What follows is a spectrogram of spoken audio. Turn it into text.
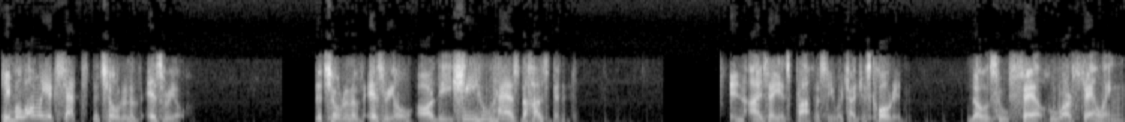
he will only accept the children of Israel. The children of Israel are the she who has the husband in Isaiah's prophecy, which I just quoted. Those who fail who are failing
